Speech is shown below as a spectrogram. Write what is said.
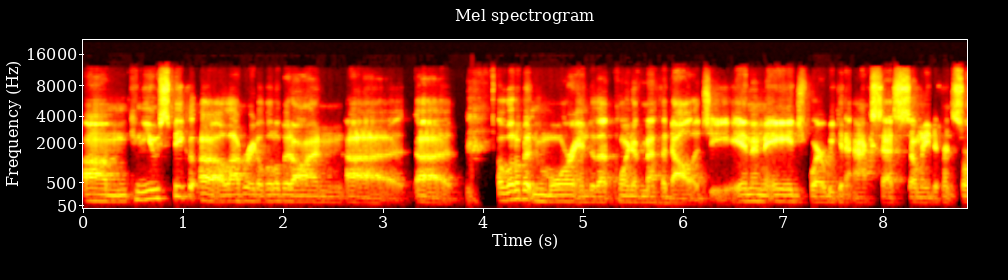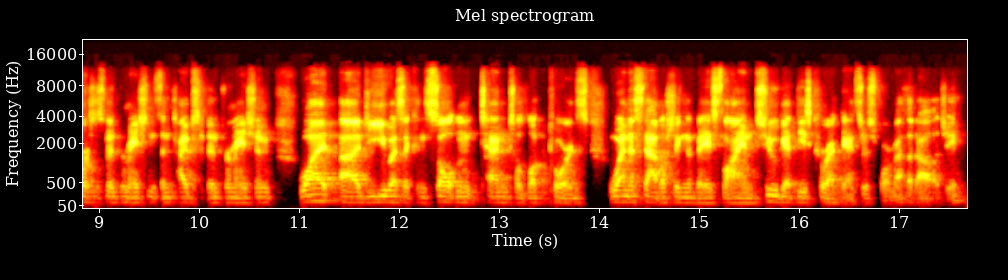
Um, can you speak, uh, elaborate a little bit on uh, uh, a little bit more into that point of methodology in an age where we can access so many different sources of information and types of information? What uh, do you, as a consultant, tend to look towards when establishing the baseline to get these correct answers for methodology?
